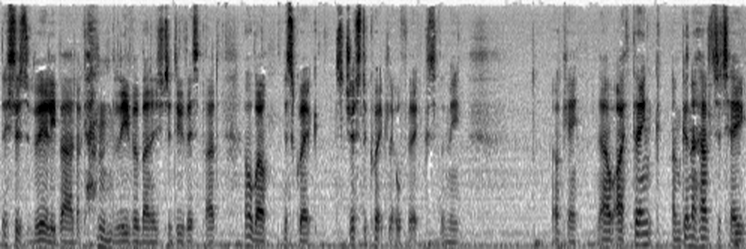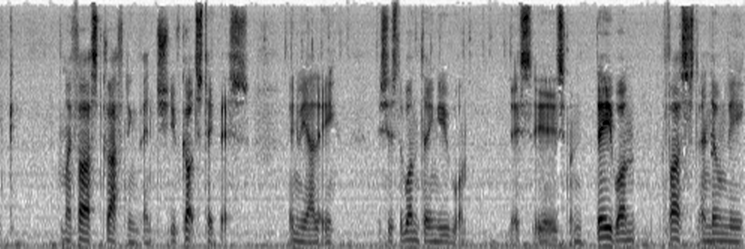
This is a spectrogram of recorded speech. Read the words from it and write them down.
This is really bad. I can't believe I managed to do this bad. Oh well, it's quick. It's just a quick little fix for me. Okay, now I think I'm going to have to take my fast crafting bench. You've got to take this, in reality. This is the one thing you want. This is from day one, fast and only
